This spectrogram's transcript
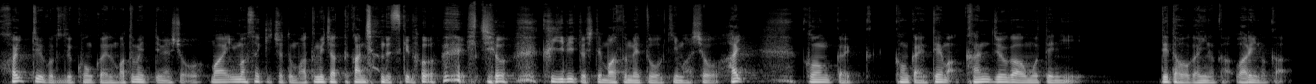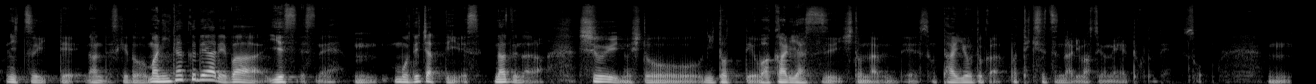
はい、ということで今回のまとめいってみましょう。まあ今さっきちょっとまとめちゃった感じなんですけど、一応区切りとしてまとめておきましょう。はい。今回、今回のテーマ、感情が表に出た方がいいのか悪いのかについてなんですけど、まあ、二択であればイエスですね。うん。もう出ちゃっていいです。なぜなら、周囲の人にとって分かりやすい人になるんで、その対応とか、まあ、適切になりますよね、ってことで。そう。うん。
